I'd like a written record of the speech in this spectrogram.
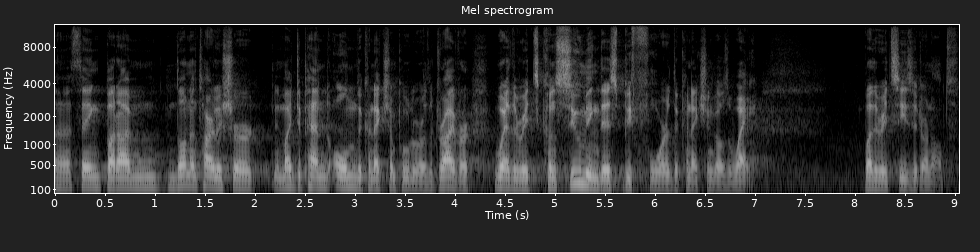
uh, thing, but I'm not entirely sure. It might depend on the connection pooler or the driver, whether it's consuming this before the connection goes away. Whether it sees it or not.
